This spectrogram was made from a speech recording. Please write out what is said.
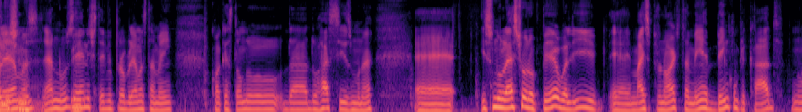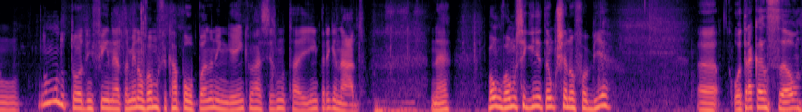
Zenit, problemas. né? É, no. Zenit teve problemas também com a questão do, da- do racismo, né? É, isso no leste europeu ali, é, mais pro norte também, é bem complicado. No, no mundo todo, enfim, né? Também não vamos ficar poupando ninguém que o racismo tá aí impregnado, né? Bom, vamos seguindo então com xenofobia. Ah, outra canção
